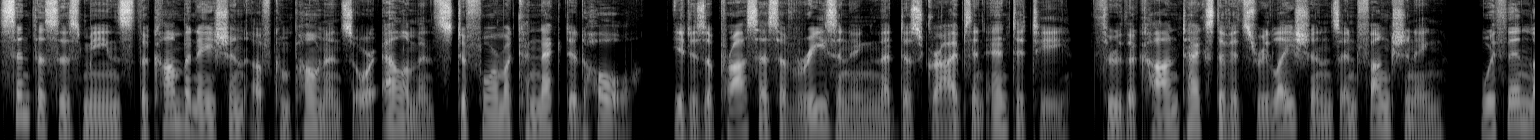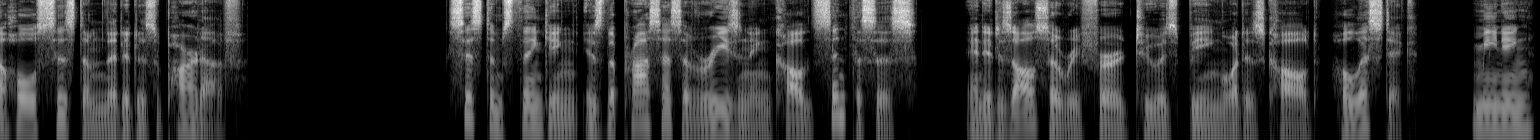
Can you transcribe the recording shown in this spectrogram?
Synthesis means the combination of components or elements to form a connected whole. It is a process of reasoning that describes an entity through the context of its relations and functioning within the whole system that it is a part of. Systems thinking is the process of reasoning called synthesis, and it is also referred to as being what is called holistic, meaning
